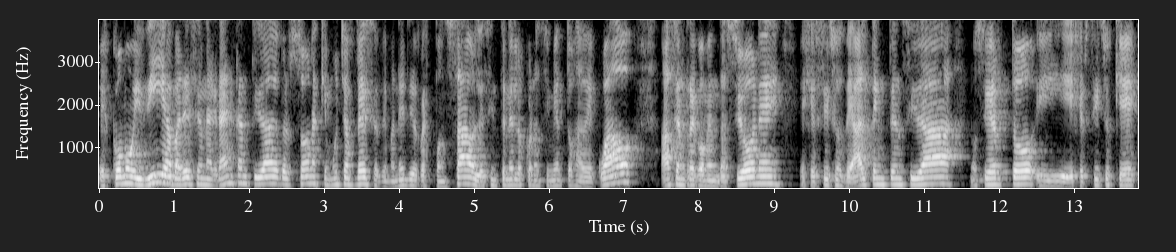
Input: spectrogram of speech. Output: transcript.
Es como hoy día aparece una gran cantidad de personas que muchas veces de manera irresponsable, sin tener los conocimientos adecuados, hacen recomendaciones, ejercicios de alta intensidad, ¿no es cierto? Y ejercicios que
